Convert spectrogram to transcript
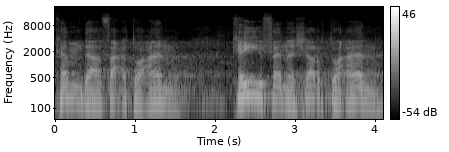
كم دافعت عنه؟ كيف نشرت عنه؟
